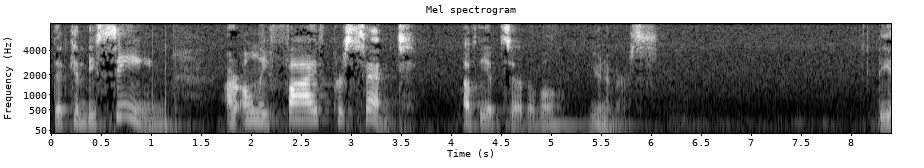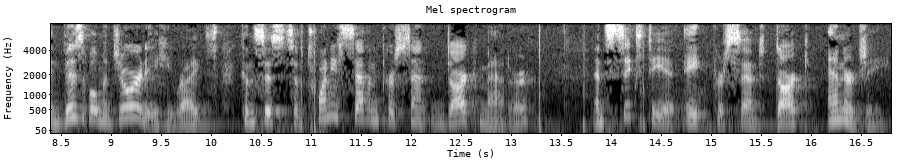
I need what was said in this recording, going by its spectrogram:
that can be seen are only 5% of the observable universe. The invisible majority, he writes, consists of 27% dark matter and 68% dark energy.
